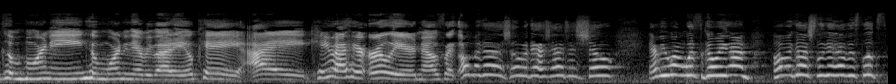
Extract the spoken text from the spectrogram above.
Good morning. Good morning, everybody. Okay, I came out here earlier and I was like, oh my gosh, oh my gosh, I just show everyone what's going on. Oh my gosh, look at how this looks.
